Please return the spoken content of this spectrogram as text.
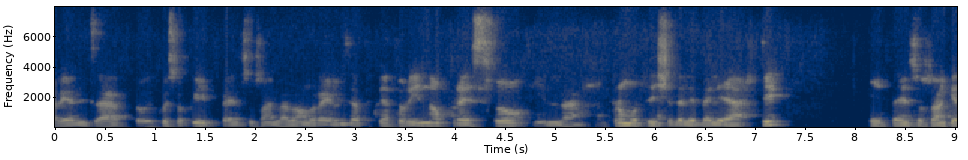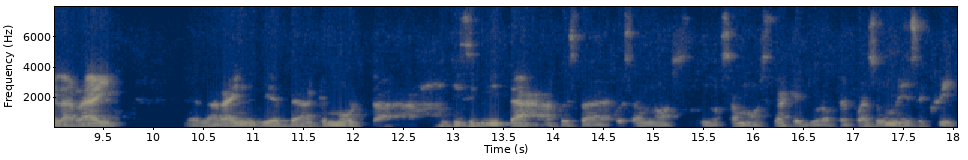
realizzato, questo qui penso insomma, l'avevamo realizzato qui a Torino presso la promotrice delle belle arti e penso anche la RAI, eh, la RAI ne diede anche molta visibilità a questa, a questa nostra, nostra mostra che durò per quasi un mese qui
